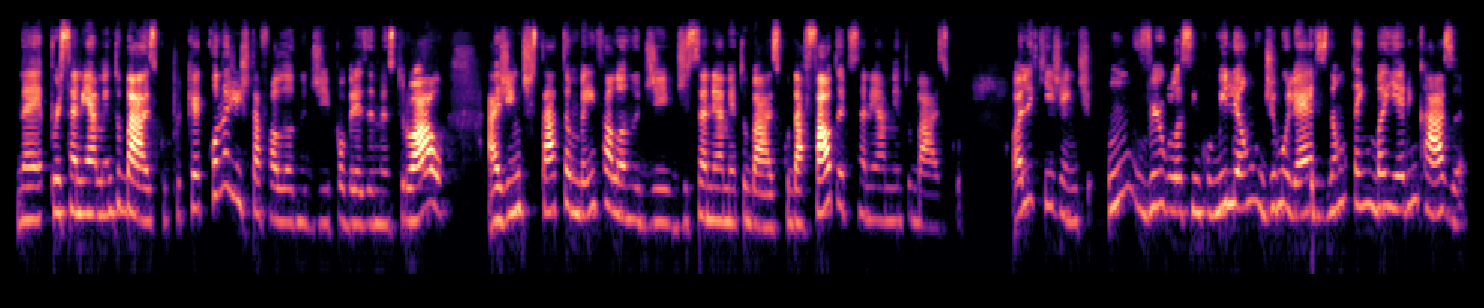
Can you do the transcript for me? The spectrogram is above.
né? Por saneamento básico. Porque quando a gente está falando de pobreza menstrual, a gente está também falando de, de saneamento básico, da falta de saneamento básico. Olha aqui, gente, 1,5 milhão de mulheres não tem banheiro em casa.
